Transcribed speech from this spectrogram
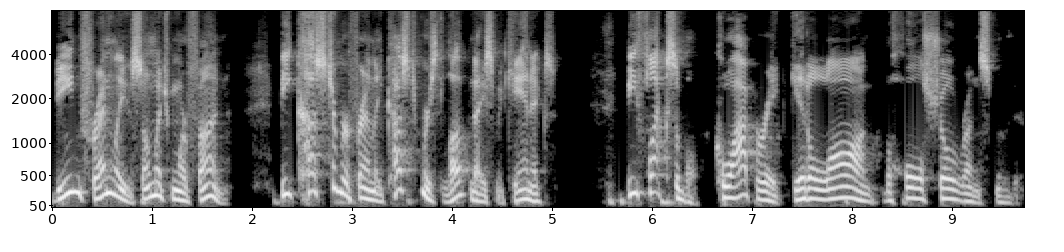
Being friendly is so much more fun. Be customer friendly. Customers love nice mechanics. Be flexible, cooperate, get along. The whole show runs smoother.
